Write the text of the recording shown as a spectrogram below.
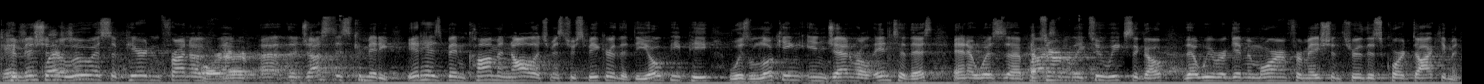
Commissioner Lewis appeared in front of uh, uh, the Justice Committee. It has been common knowledge, Mr. Speaker, that the OPP was looking in general into this, and it was uh, approximately two weeks ago that we were given more information through this court document.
